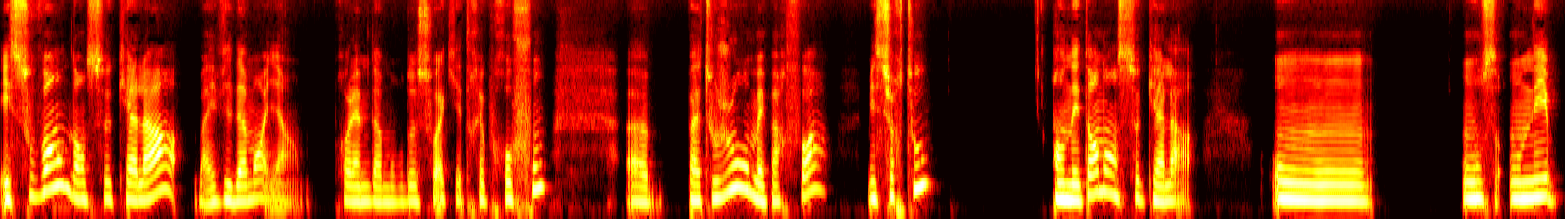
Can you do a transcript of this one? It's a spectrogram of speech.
Et souvent, dans ce cas-là, bah évidemment, il y a un problème d'amour de soi qui est très profond. Euh, pas toujours, mais parfois. Mais surtout, en étant dans ce cas-là, on, on, est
